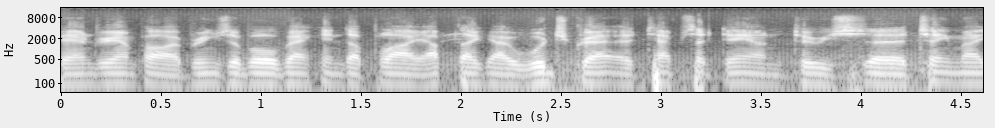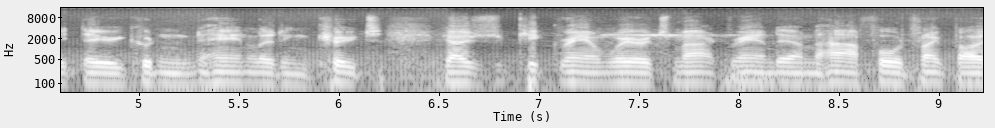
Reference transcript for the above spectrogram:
Boundary umpire brings the ball back into play. Up they go. Woods uh, taps it down to his uh, teammate there. He couldn't handle it in Coots. Goes kick round where it's marked round down the half forward flank by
